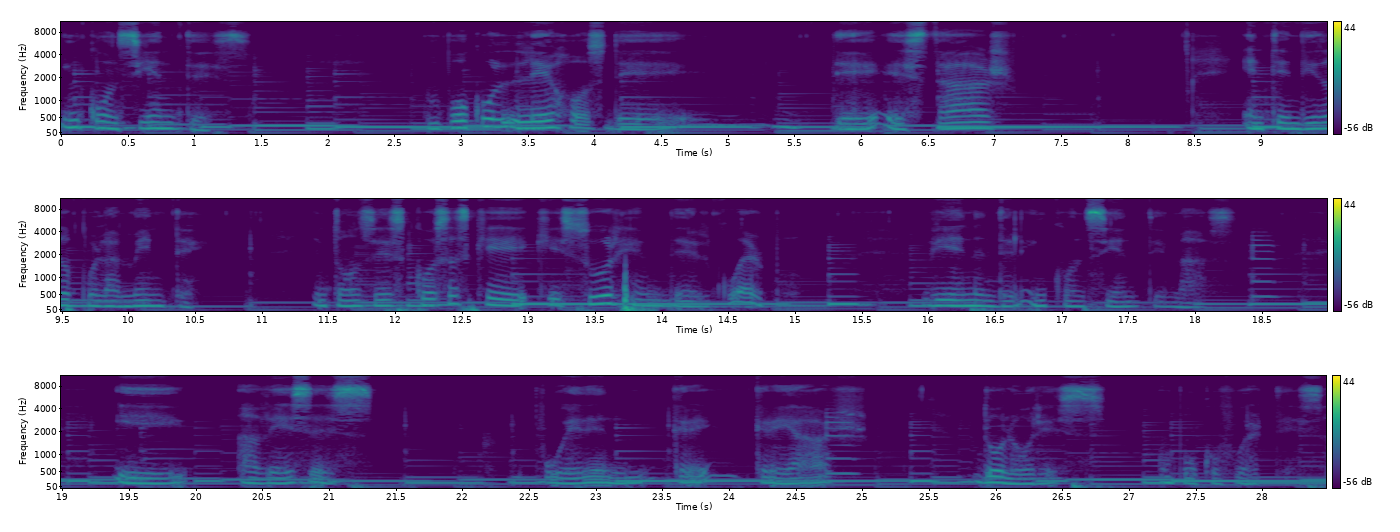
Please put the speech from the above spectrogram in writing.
inconscientes, un poco lejos de, estar entendido por la mente. Entonces, cosas que, que, surgen del cuerpo vienen del inconsciente más. Y a veces pueden crear dolores un poco fuertes.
